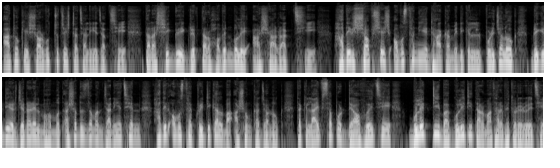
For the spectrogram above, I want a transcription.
আটকে সর্বোচ্চ চেষ্টা চালিয়ে যাচ্ছে। তারা শীঘ্রই গ্রেপ্তার হবেন বলে আশা রাখছি। হাদির সবশেষ অবস্থা নিয়ে ঢাকা মেডিকেল পরিচালক ব্রিগেডিয়ার জেনারেল মোহাম্মদ আসাদুজ্জামান জানিয়েছেন, হাদির অবস্থা ক্রিটিক্যাল বা আশঙ্কাজনক। তাকে লাইফ সাপোর্ট দেওয়া হয়েছে, বুলেটটি বা গুলিটি তার মাথার ভেতরে রয়েছে।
